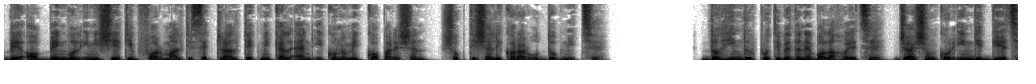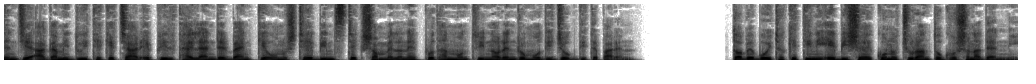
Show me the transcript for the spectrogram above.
bay of Bengal initiative for multisectoral technical and economic cooperation, শক্তিশালী করার উদ্যোগ নিচ্ছে। দ্য হিন্দুর প্রতিবেদনে বলা হয়েছে, জয়শঙ্কর ইঙ্গিত দিয়েছেন যে আগামী দুই থেকে চার এপ্রিল থাইল্যান্ডের ব্যাংককে অনুষ্ঠেয় বিমস্টেক সম্মেলনে প্রধানমন্ত্রী নরেন্দ্র মোদী যোগ দিতে পারেন। তবে বৈঠকে তিনি এ বিষয়ে কোনো চূড়ান্ত ঘোষণা দেননি।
